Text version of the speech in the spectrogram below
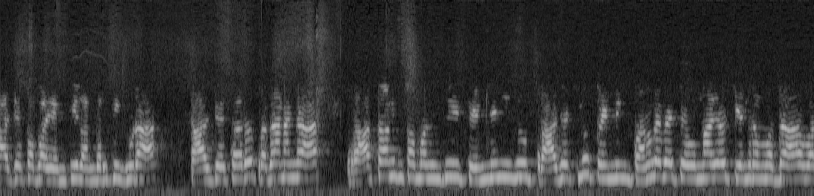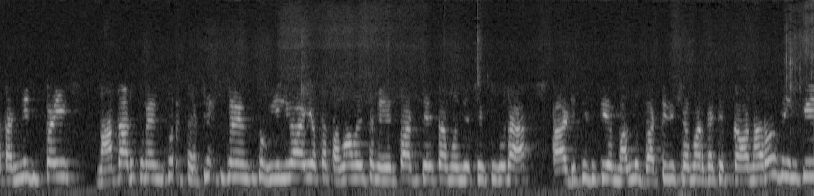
రాజ్యసభ ఎంపీలందరికీ కూడా కాల్ చేశారు. ప్రధానంగా రాష్ట్రానికి సంబంధించి పెండింగ్ ప్రాజెక్టులు పెండింగ్ పనులు ఏవైతే ఉన్నాయో కేంద్రం వద్ద వాటన్నిటిపై మాట్లాడుకునేందుకు చర్చించుకునేందుకు వీలుగా ఈ యొక్క సమావేశం ఏర్పాటు చేశామని చెప్పేసి కూడా ఆ డిప్యూటీ సీఎం మల్లు బట్టి విక్రమార్క చెప్తా ఉన్నారు. దీనికి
